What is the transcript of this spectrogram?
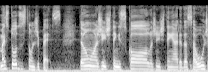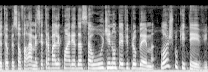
mas todos estão de pés. Então, a gente tem escola, a gente tem área da saúde. Até o pessoal fala, ah, mas você trabalha com área da saúde e não teve problema. Lógico que teve.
